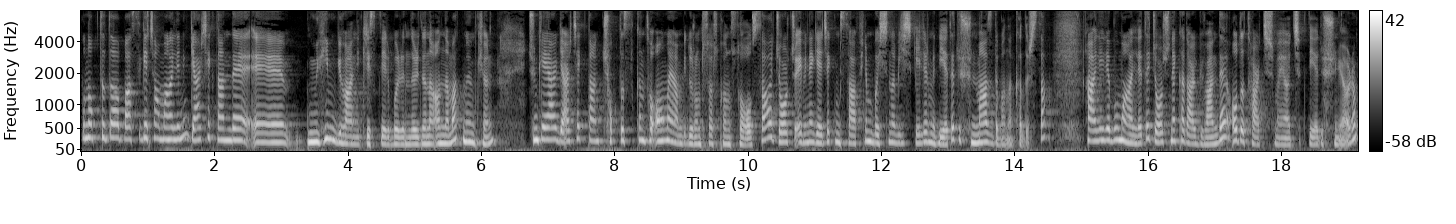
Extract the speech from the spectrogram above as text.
Bu noktada bahsi geçen mahallenin gerçekten de e, mühim güvenlik riskleri barındırdığını anlamak mümkün. Çünkü eğer gerçekten çok da sıkıntı olmayan bir durum söz konusu olsa George evine gelecek misafirin başına bir iş gelir mi diye de düşünmezdi bana kalırsa. Haliyle bu mahallede George ne kadar güvende o da tartışmaya açık diye düşünüyorum.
